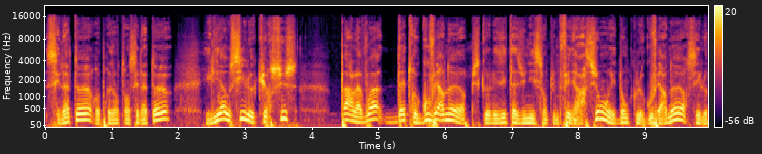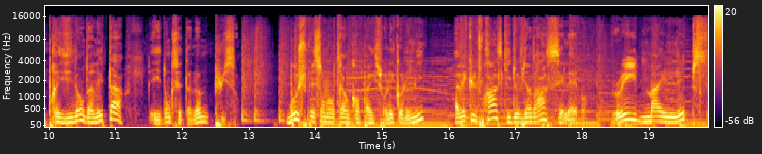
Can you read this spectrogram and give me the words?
sénateur, représentant sénateur, il y a aussi le cursus par la voie d'être gouverneur, puisque les États-Unis sont une fédération, et donc le gouverneur, c'est le président d'un État, et donc c'est un homme puissant. Bush fait son entrée en campagne sur l'économie avec une phrase qui deviendra célèbre. Read my lips,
